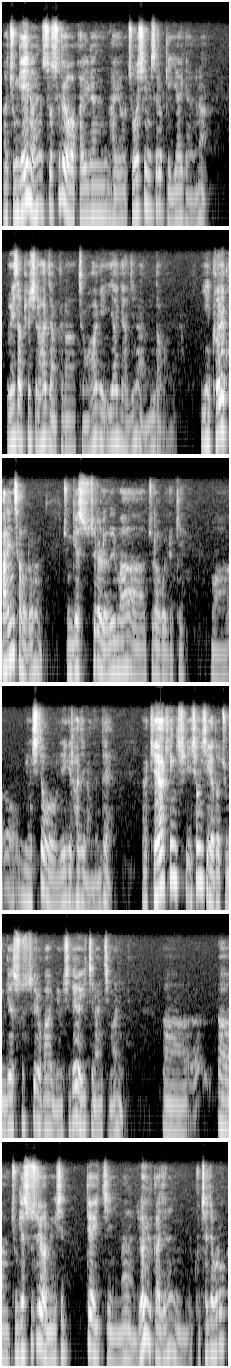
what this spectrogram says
아, 중개인은 수수료와 관련하여 조심스럽게 이야기하거나 의사 표시를 하지 않거나 정확하게 이야기하지는 않는다고 합니다. 이 거래 관행상으로는 중개 수수료를 얼마 주라고 이렇게 뭐 어, 명시적으로 얘기를 하지는 않는데 아, 계약 형식, 에도 중개 수수료가 명시되어 있지는 않지만 어, 어, 중개 수수료가 명시되어 있지만 요일까지는 구체적으로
